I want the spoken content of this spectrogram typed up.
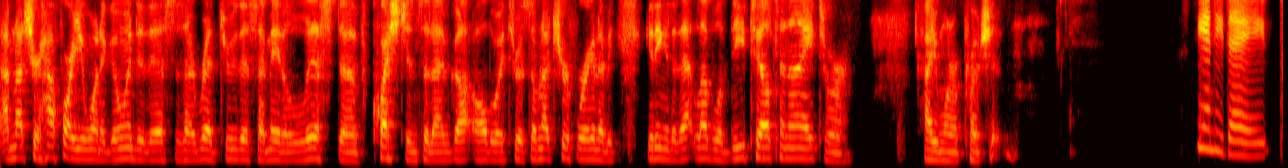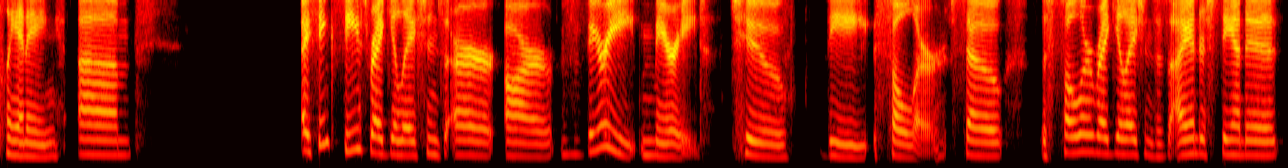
I'm not sure how far you want to go into this. As I read through this, I made a list of questions that I've got all the way through it. So I'm not sure if we're going to be getting into that level of detail tonight or how you want to approach it. Sandy Day planning. Um, I think these regulations are are very married to the solar. So the solar regulations, as I understand it,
